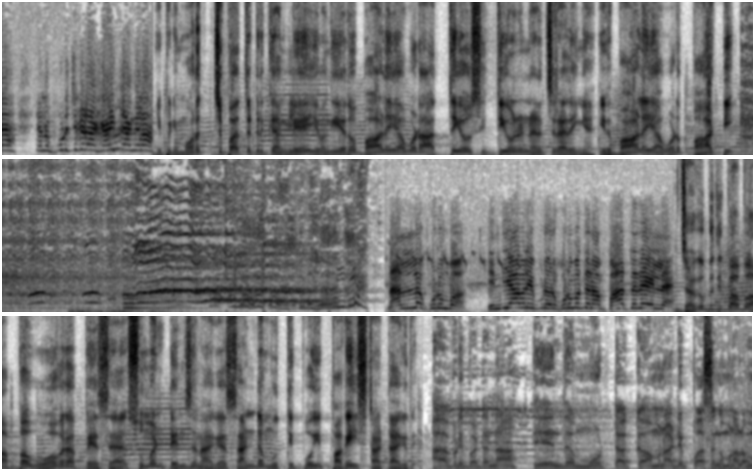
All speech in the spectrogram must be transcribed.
வேர்க்குதே என்ன புடிச்சுக்கடா கைத்தாங்களா இப்படி முறைச்சு பார்த்துட்டு இருக்காங்களே இவங்க ஏதோ பாலையாவோட அத்தையோ சித்தியோன்னு நினைச்சிடாதீங்க. இது பாலையாவோட பாட்டி. நல்ல குடும்பம். இந்தியாவில் இப்படி ஒரு குடும்பத்தை நான் பார்த்ததே இல்ல. ஜெகபதி பாபு அப்பா ஓவரா பேச சுமன் டென்ஷன் ஆக சண்டை முத்தி போய் பகை ஸ்டார்ட் ஆகுது. அப்படிப்பட்டனா இந்த முட்டை காமநாட்டு பசங்க முன்னால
